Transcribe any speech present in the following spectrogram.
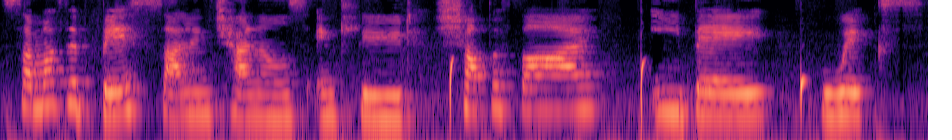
Some of the best selling channels include Shopify, eBay, Wix,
